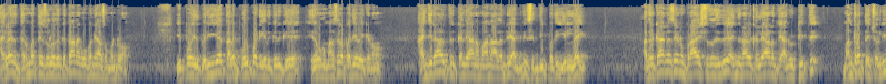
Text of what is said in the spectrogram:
அதெல்லாம் இந்த தர்மத்தை சொல்வதற்கு தான் நாங்கள் உபன்யாசம் பண்ணுறோம் இப்போ இது பெரிய தலை பொறுப்பாடு எனக்கு இருக்குது இதை உங்கள் மனசில் பதிய வைக்கணும். அஞ்சு நாள் திரு கல்யாணமானால் அன்றி அக்னி சிந்திப்பது இல்லை. அதற்காக என்ன செய்யணும்? பிராயஷ்டம் இது ஐந்து நாள் கல்யாணத்தை அனுஷ்டித்து மந்திரத்தை சொல்லி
